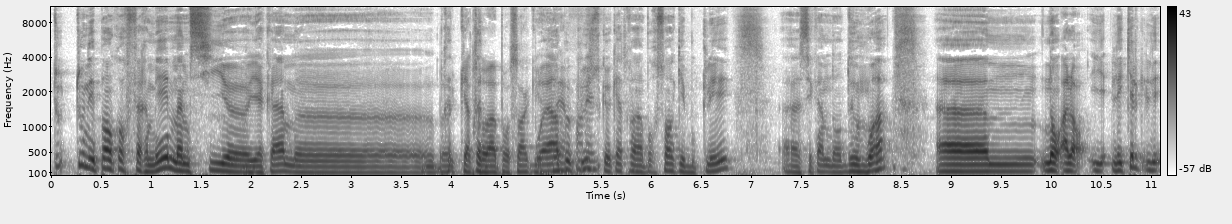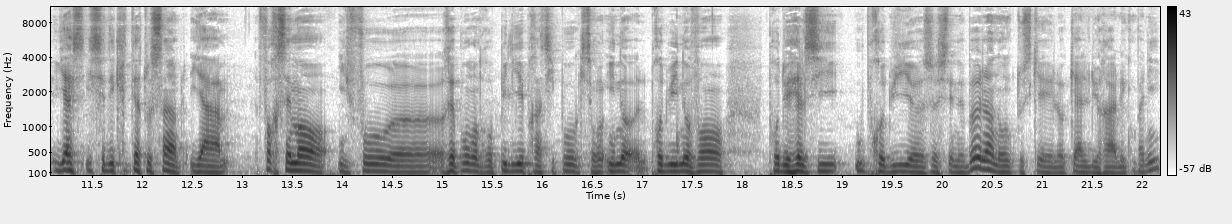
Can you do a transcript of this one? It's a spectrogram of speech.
tout, n'est pas encore fermé, même si euh, il y a quand même euh, près, 80% qui ouais, un peu plus que 80% qui est bouclé. c'est quand même dans deux mois. non, alors, les c'est des critères tout simples. Il y a forcément, il faut euh, répondre aux piliers principaux qui sont produits innovants, produits healthy ou produits euh, sustainable, hein, donc tout ce qui est local, durable et compagnie.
